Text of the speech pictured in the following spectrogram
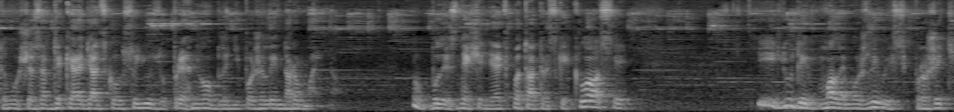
тому що завдяки Радянському Союзу пригноблені пожили нормально. Ну, були знищені експлуататорські класи, і люди мали можливість прожити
